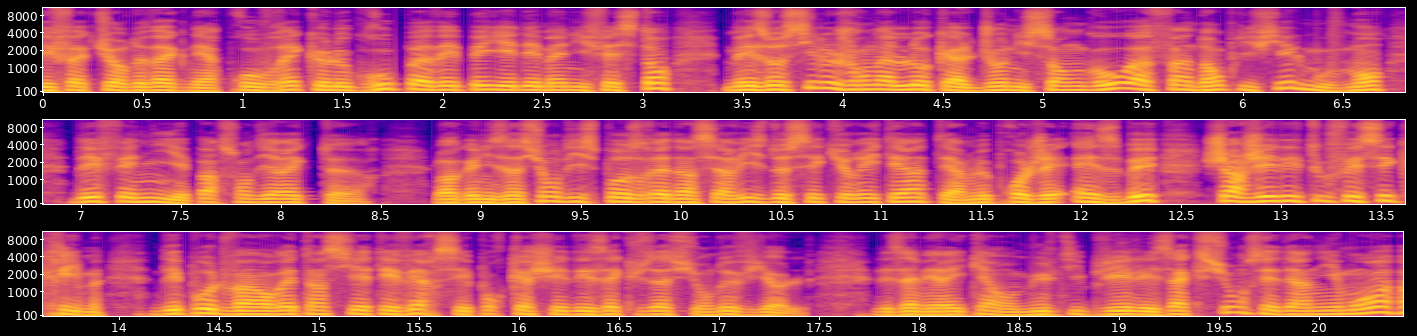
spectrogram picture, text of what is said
Des factures de Wagner prouveraient que le groupe avait payé des manifestants, mais aussi le journal local Johnny Sango afin d'amplifier le mouvement, des faits par son directeur. L'organisation disposerait d'un service de sécurité interne, le projet SB, chargé d'étouffer ces crimes. Des pots de vin auraient ainsi été versés pour cacher des accusations de viol. Les Américains ont multiplié les actions ces derniers mois.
